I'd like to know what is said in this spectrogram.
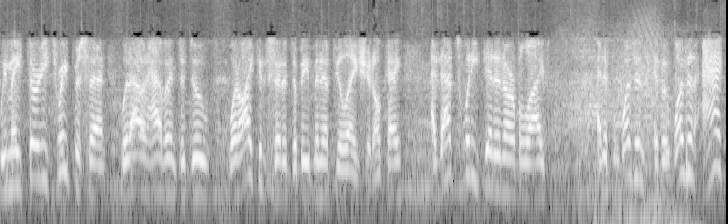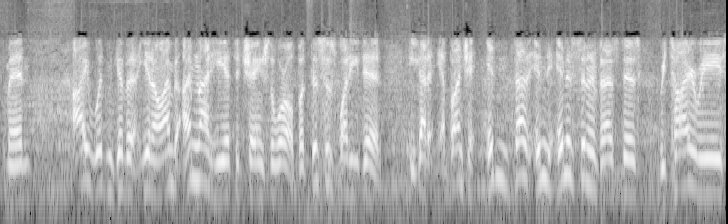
we made 33% without having to do what I consider to be manipulation, okay? And that's what he did in Herbalife. And if it wasn't, if it wasn't Ackman, I wouldn't give it. You know, I'm I'm not here to change the world, but this is what he did. He got a bunch of innocent investors, retirees.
